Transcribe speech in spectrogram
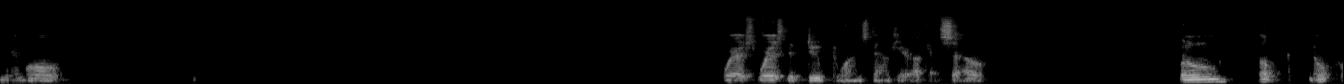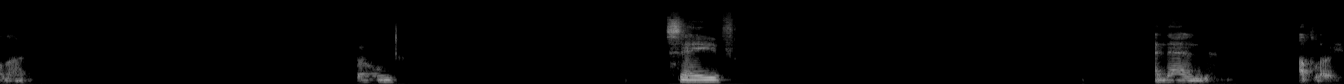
And then we'll where's where's the duped ones down here? Okay, so boom. Oh, nope, hold on. Boom. Save. And then upload here.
